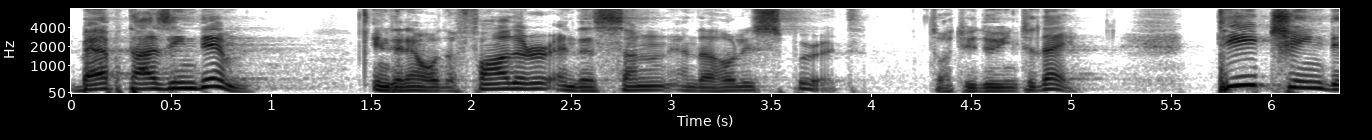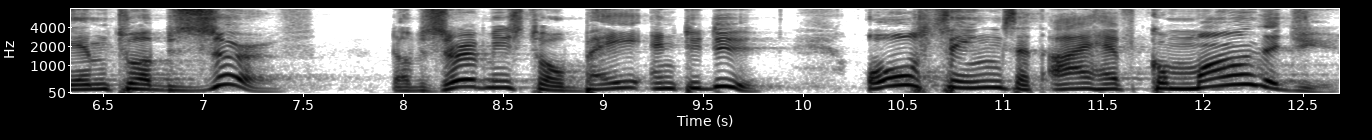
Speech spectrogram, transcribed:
baptizing them in the name of the Father and the Son and the Holy Spirit. That's what you're doing today. Teaching them to observe. To observe means to obey and to do all things that I have commanded you.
